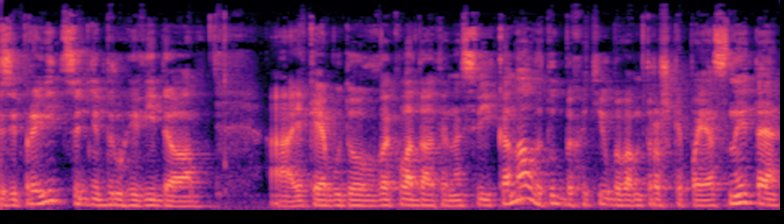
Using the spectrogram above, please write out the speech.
Друзі, привіт! Сьогодні друге відео, яке я буду викладати на свій канал. І тут би хотів би вам трошки пояснити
